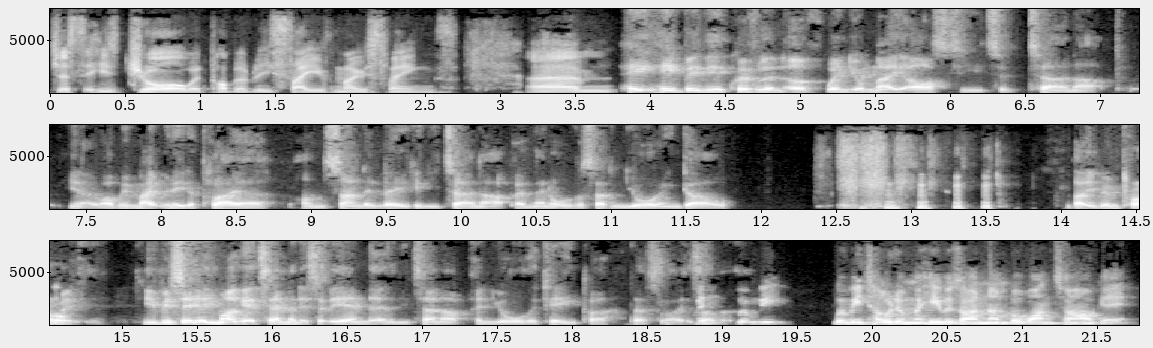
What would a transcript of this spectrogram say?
just his jaw would probably save most things. Um, He he'd be the equivalent of when your mate asks you to turn up. You know, well, we mate, we need a player on Sunday league, and you turn up, and then all of a sudden you're in goal. Like you've been promised. You'd be saying you might get ten minutes at the end, and then you turn up, and you're the keeper. That's like, When, like when we when we told him he was our number one target,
